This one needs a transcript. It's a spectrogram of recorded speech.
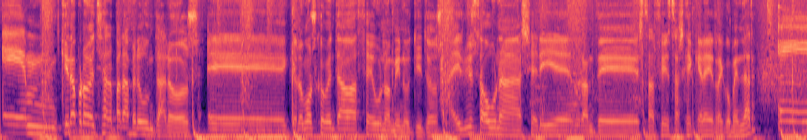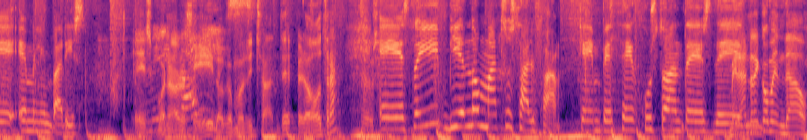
Em, quiero aprovechar para preguntaros, eh, que lo hemos comentado hace unos minutitos. ¿Habéis visto alguna serie durante estas fiestas que queráis recomendar? Eh, Emily in Paris. Es bueno, sí, lo que hemos dicho antes, pero otra. Eh, estoy viendo Machos Alfa, que empecé justo antes de. Me la han recomendado.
